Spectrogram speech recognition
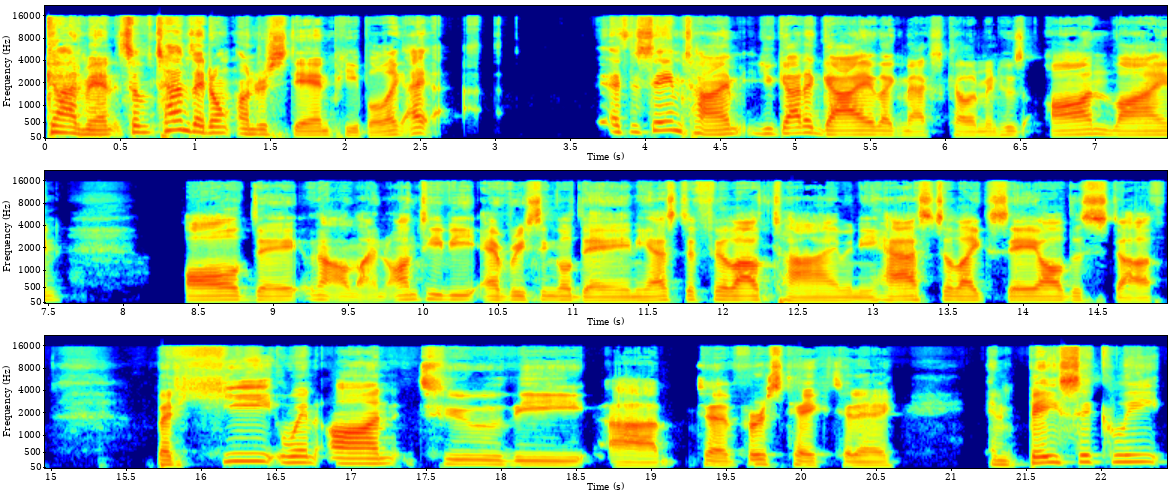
God, man, sometimes I don't understand people. Like I at the same time, you got a guy like Max Kellerman who's online all day, not online, on TV every single day, and he has to fill out time and he has to like say all this stuff. But he went on to the uh, to first take today, and basically,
